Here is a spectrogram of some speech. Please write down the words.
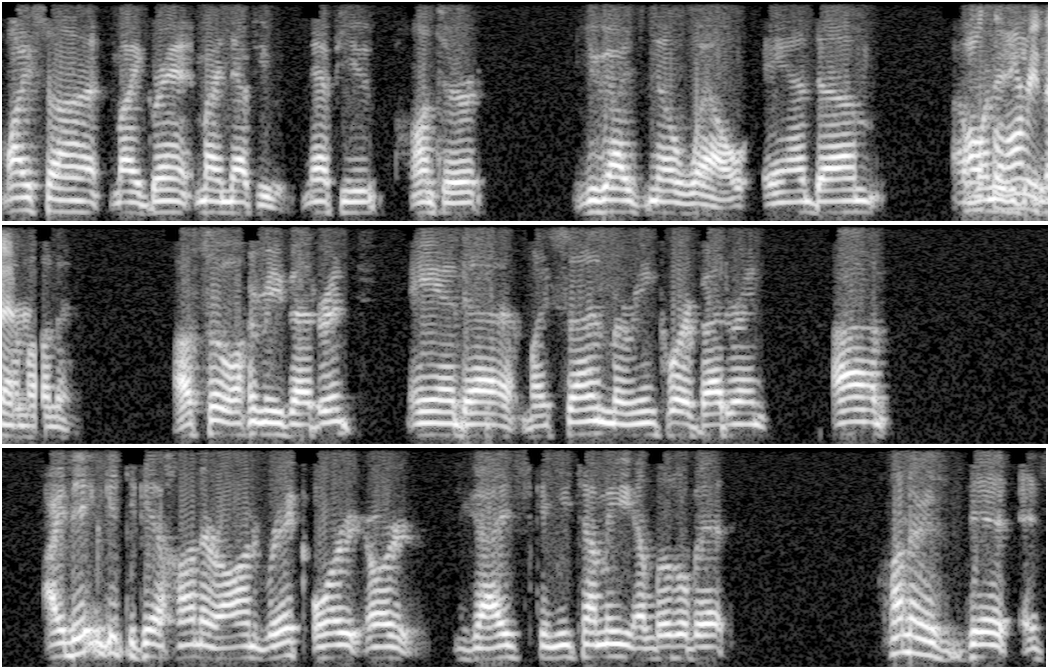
my son, my grand, my nephew, nephew Hunter, you guys know well, and um, I Also wanted to Army get him veteran. on it. Also Army veteran, and uh, my son, Marine Corps veteran. Um, I didn't get to get Hunter on, Rick, or or you guys. Can you tell me a little bit Hunter has did it's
